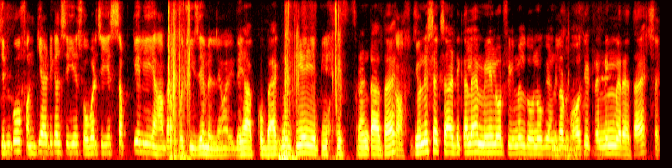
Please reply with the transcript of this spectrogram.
जिनको फंकी आर्टिकल चाहिए सोबर चाहिए सबके लिए यहाँ पे आपको चीज़ें मिलने वाली। ये देखो आपको बैक मिलती है ये पीस की फ्रंट आता है। यूनिसेक्स आर्टिकल है मेल और फीमेल दोनों के अंदर बहुत ही ट्रेंडिंग में रहता है।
